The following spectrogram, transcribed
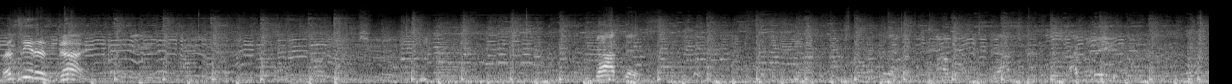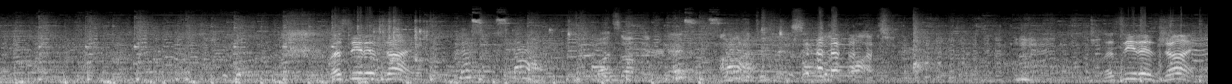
Let's see this done. You got this. I believe. Let's see this done. Press start. What's up, internet? I'm gonna do this. Just watch. Let's see this done.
